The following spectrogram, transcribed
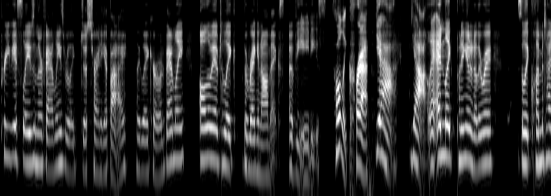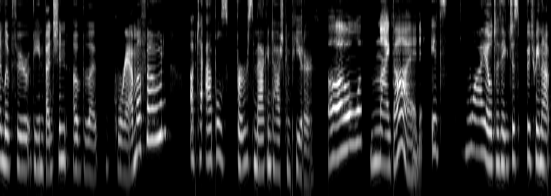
previous slaves and their families were like just trying to get by, like like her own family, all the way up to like the Reaganomics of the 80s. Holy crap. Yeah, yeah, and like putting it another way, so like Clementine lived through the invention of the gramophone up to Apple's first Macintosh computer. Oh my god. It's wild to think just between that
